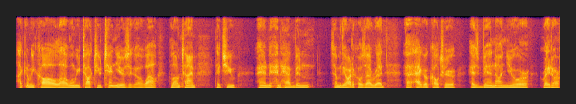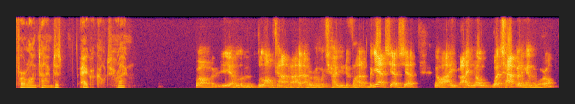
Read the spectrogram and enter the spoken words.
I can recall uh, when we talked to you 10 years ago, wow, a long time, that you, and, and have been, some of the articles I read, uh, agriculture has been on your radar for a long time, just agriculture, right? Well, yeah, a long time. I, I don't know which, how you define it, but yes, yes, yes. No, I, I know what's happening in the world.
